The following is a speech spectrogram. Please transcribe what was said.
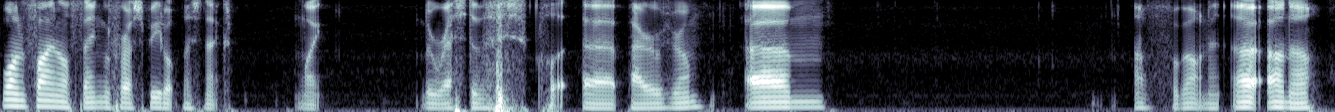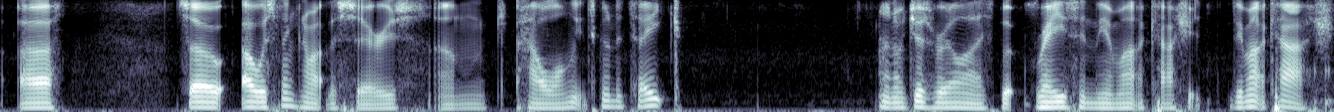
One final thing before I speed up this next, like, the rest of this uh, Barrows run. Um, I've forgotten it. Uh, oh no. Uh, so I was thinking about this series and how long it's going to take, and I've just realised that raising the amount of cash, it, the amount of cash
